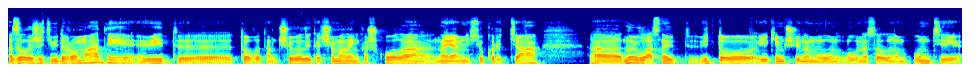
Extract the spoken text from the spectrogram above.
Залежить від громади, від е, того, там чи велика, чи маленька школа, наявність укриття. Ну і власне від, того, яким чином у, населеному пункті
